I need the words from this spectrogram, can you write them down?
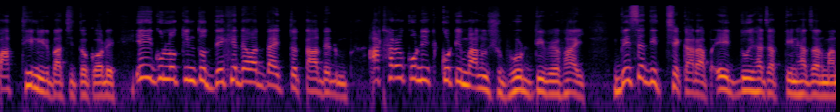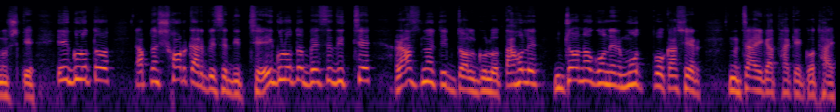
প্রার্থী নির্বাচিত করে। এইগুলো কিন্তু দেখে দেওয়ার দায়িত্ব তাদের। আঠারো কোটি কোটি মানুষ ভোট দিবে ভাই। বেছে দিচ্ছে কারা এই দুই হাজার, তিন হাজার মানুষকে? এগুলো তো আপনার সরকার বেছে দিচ্ছে। এগুলো তো বেছে দিচ্ছে রাজনৈতিক দলগুলো। তাহলে জনগণের মত প্রকাশের জায়গা থাকে কোথায়?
